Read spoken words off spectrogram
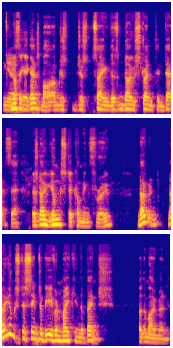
Yeah. Nothing against Mark. I'm just just saying there's no strength in depth there. There's no youngster coming through. No, no youngsters seem to be even making the bench at the moment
